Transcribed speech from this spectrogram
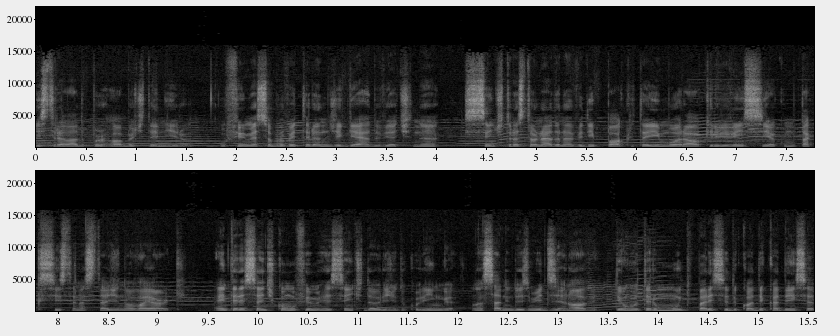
e estrelado por Robert De Niro. O filme é sobre o veterano de guerra do Vietnã que se sente transtornado na vida hipócrita e imoral que ele vivencia como taxista na cidade de Nova York. É interessante como o filme recente da origem do Coringa, lançado em 2019, tem um roteiro muito parecido com a decadência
